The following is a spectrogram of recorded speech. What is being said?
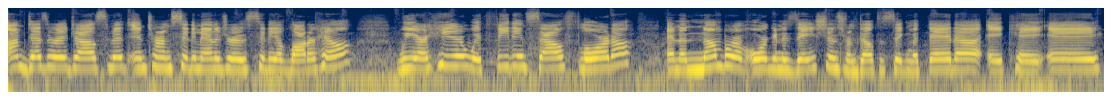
I'm Desorae Giles Smith, interim city manager of the city of Lauderhill. We are here with Feeding South Florida and a number of organizations from Delta Sigma Theta, aka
